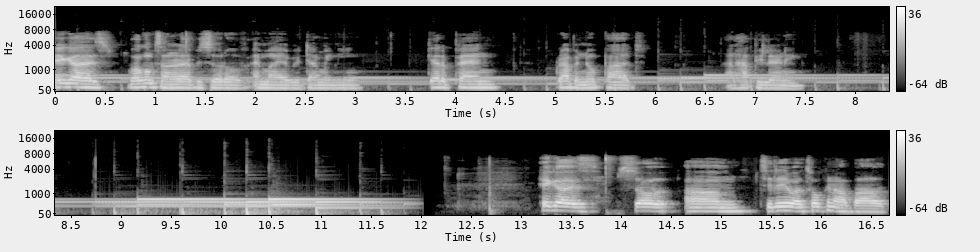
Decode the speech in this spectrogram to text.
Hey guys, welcome to another episode of MIA with Damini. Get a pen, grab a notepad, and happy learning. Hey guys, so um today we're talking about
